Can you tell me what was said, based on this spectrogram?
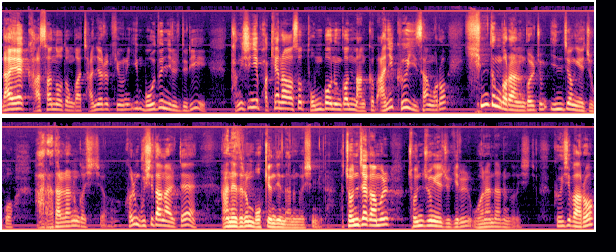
나의 가사노동과 자녀를 키우는 이 모든 일들이 당신이 밖에 나와서 돈 버는 것만큼 아니 그 이상으로 힘든 거라는 걸 좀 인정해주고 알아달라는 것이죠. 그걸 무시당할 때 아내들은 못 견딘다는 것입니다. 존재감을 존중해 주기를 원한다는 것이죠. 그것이 바로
